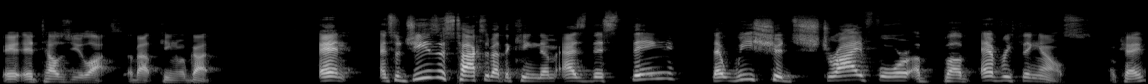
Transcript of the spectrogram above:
It, it tells you lots about the kingdom of God, and and so Jesus talks about the kingdom as this thing that we should strive for above everything else. Okay,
